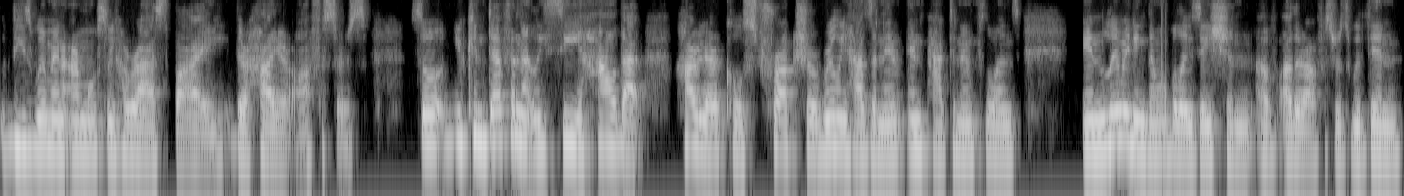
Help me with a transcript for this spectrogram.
these women are mostly harassed by their higher officers. So you can definitely see how that hierarchical structure really has an in- impact and influence in limiting the mobilization of other officers within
